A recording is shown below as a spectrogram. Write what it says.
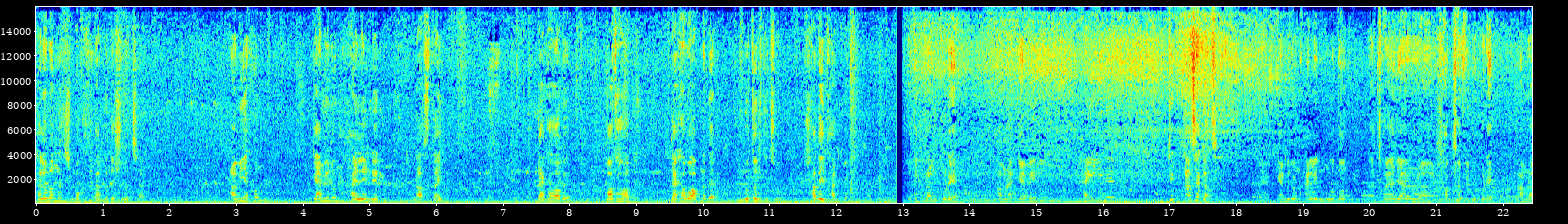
হ্যালো বাংলাদেশের পক্ষ থেকে আপনাদের শুভেচ্ছা। আমি এখন ক্যামেরুন হাইল্যান্ডের রাস্তায়। দেখা হবে, কথা হবে। দেখাবো আপনাদের নতুন কিছু। সাথেই থাকবেন। অতিক্রম করে আমরা ক্যামেরুন হাইল্যান্ডের ঠিক কাছাকাছি। ক্যামেরুন হাইল্যান্ড মূলত ছয় হাজার সাতশো ফিট উপরে। আমরা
